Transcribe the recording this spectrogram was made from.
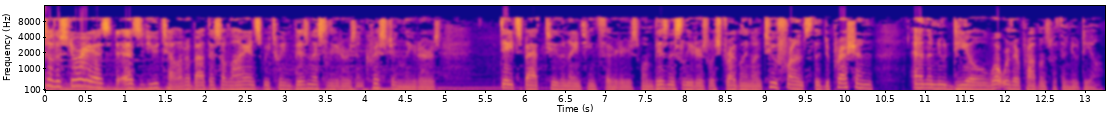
So the story, as as you tell it, about this alliance between business leaders and Christian leaders dates back to the 1930s when business leaders were struggling on two fronts: the Depression and the New Deal. What were their problems with the New Deal?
